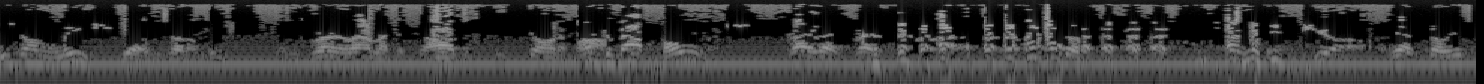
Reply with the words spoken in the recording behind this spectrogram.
He's on a leash. Yeah, he's on a leash. And he's running around like a dog showing him off. about boldness. Right, right, right. I mean, God. yeah, so it's,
